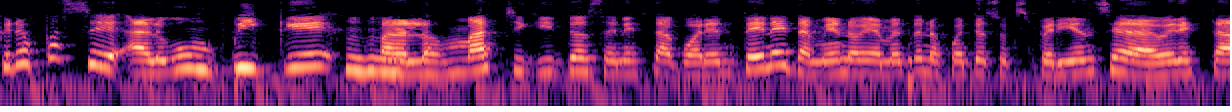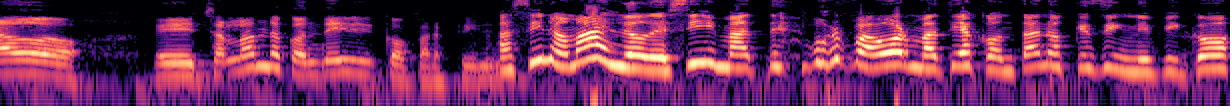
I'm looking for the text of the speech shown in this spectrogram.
que nos pase algún pique para los más chiquitos en esta cuarentena y también obviamente nos cuente su experiencia de haber estado eh, charlando con David Copperfield. Así nomás lo decís, por favor Matías, contanos qué significó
